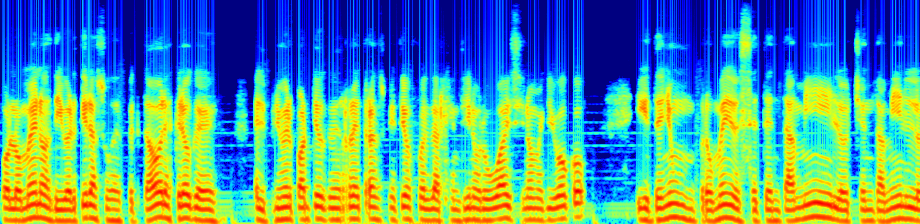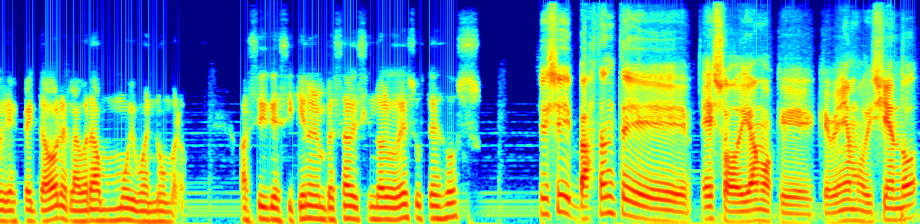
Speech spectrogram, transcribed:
por lo menos divertir a sus espectadores. Creo que el primer partido que retransmitió fue el de Argentina-Uruguay, si no me equivoco, y tenía un promedio de 70.000, 80.000 espectadores, la verdad, muy buen número. Así que si quieren empezar diciendo algo de eso, ustedes dos. Sí, sí, bastante eso, digamos, que, que veníamos diciendo.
